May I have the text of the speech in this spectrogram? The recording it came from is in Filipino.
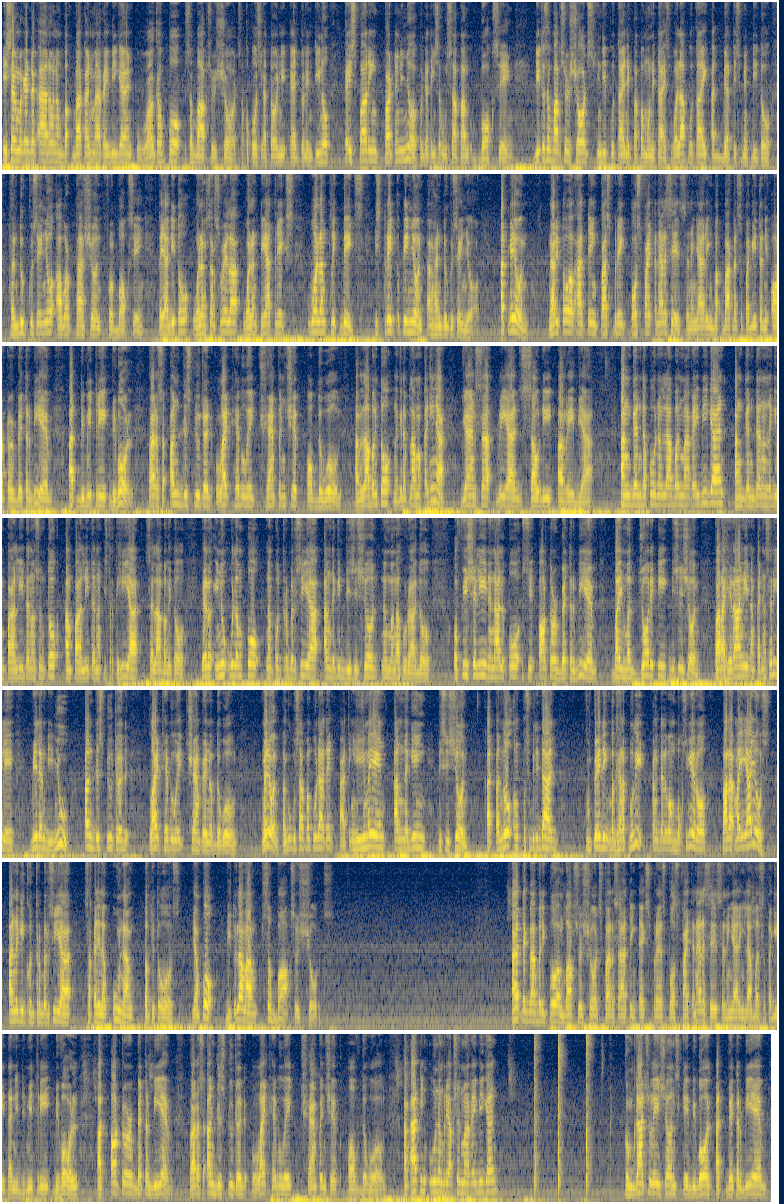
Isang magandang araw ng bakbakan mga kaibigan. Welcome po sa Boxer Shorts. Ako po si Attorney Ed Tolentino, ka-sparring partner ninyo pagdating sa usapang boxing. Dito sa Boxer Shorts, hindi po tayo nagpapamonetize. Wala po tayong advertisement dito. Handog ko sa inyo our passion for boxing. Kaya dito, walang sarswela, walang theatrics, walang clickbaits. Straight opinion ang handog ko sa inyo. At ngayon, Narito ang ating past break post-fight analysis sa nangyaring bakbakan sa pagitan ni Arthur Beterbiev at Dimitri Bivol para sa Undisputed Light Heavyweight Championship of the World. Ang labang ito naganap lamang kanina dyan sa Riyadh, Saudi Arabia. Ang ganda po ng laban mga kaibigan, ang ganda ng naging palitan ng suntok, ang palitan ng estratehiya sa labang ito. Pero inuulam po ng kontrobersiya ang naging desisyon ng mga hurado. Officially, nanalo po si Arthur Beterbiev by majority decision para hiranin ang kanyang sarili bilang the new undisputed light heavyweight champion of the world. Ngayon, pag-uusapan po natin ating hihimayin ang naging desisyon at ano ang posibilidad kung pwedeng magharap muli ang dalawang boksingero para maiayos ang naging kontrobersiya sa kanilang unang pagtutuos. Yan po, dito lamang sa Boxer Shorts. At nagbabalik po ang Boxer Shorts para sa ating Express Post-Fight Analysis sa nangyaring laban sa pagitan ni Dimitri Bivol at Arthur Beterbiev para sa Undisputed Light Heavyweight Championship of the World. Ang ating unang reaksyon mga kaibigan, congratulations kay Bivol at Beterbiev.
